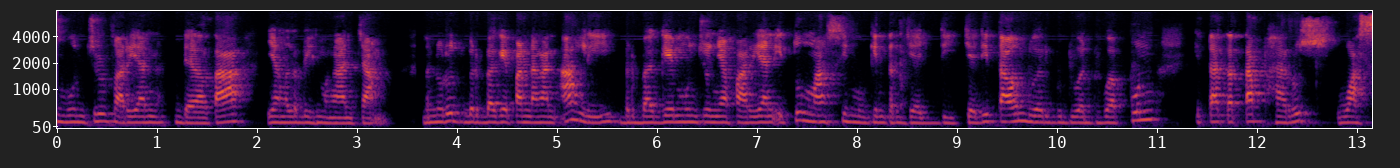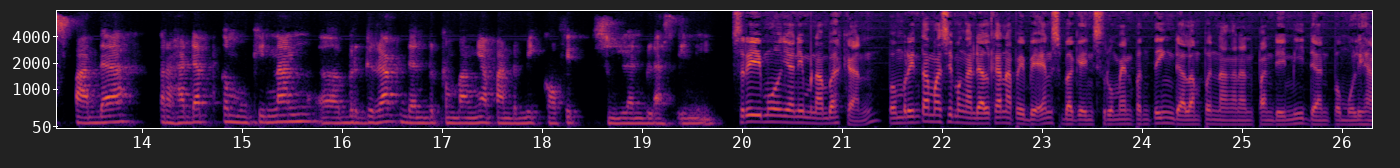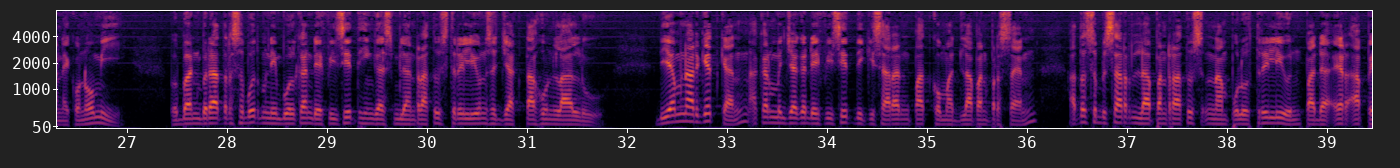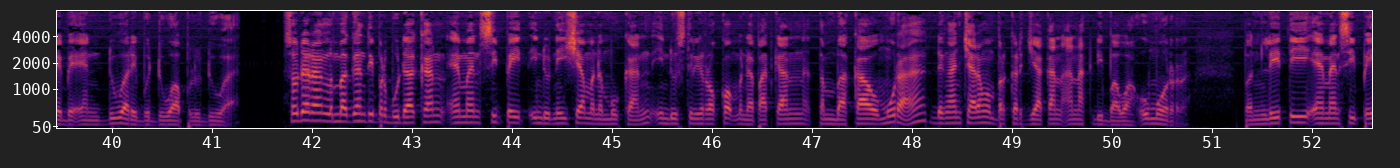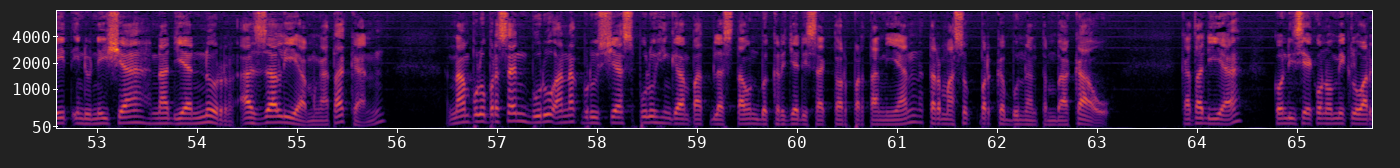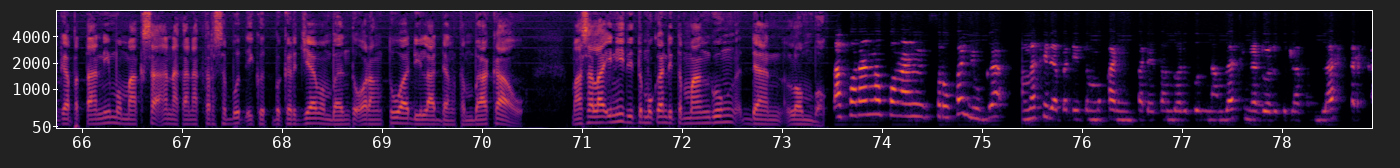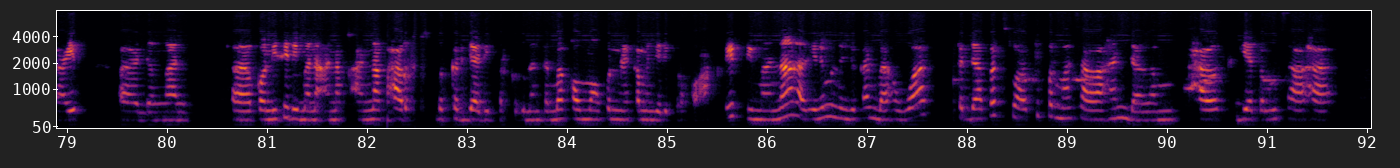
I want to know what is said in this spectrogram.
muncul varian Delta yang lebih mengancam menurut berbagai pandangan ahli, berbagai munculnya varian itu masih mungkin terjadi. Jadi tahun 2022 pun kita tetap harus waspada terhadap kemungkinan uh, bergerak dan berkembangnya pandemi COVID-19 ini. Sri Mulyani menambahkan, pemerintah masih mengandalkan APBN sebagai instrumen penting dalam penanganan pandemi dan pemulihan ekonomi. Beban berat tersebut menimbulkan defisit hingga 900 triliun sejak tahun lalu. Dia menargetkan akan menjaga defisit di kisaran 4,8 persen atau sebesar 860 triliun pada RAPBN 2022. Saudara Lembaga Anti Perbudakan Emancipate Indonesia menemukan industri rokok mendapatkan tembakau murah dengan cara memperkerjakan anak di bawah umur. Peneliti Emancipate Indonesia Nadia Nur Azalia mengatakan, 60% persen buruh anak berusia 10 hingga 14 tahun bekerja di sektor pertanian termasuk perkebunan tembakau. Kata dia, kondisi ekonomi keluarga petani memaksa anak-anak tersebut ikut bekerja membantu orang tua di ladang tembakau. Masalah ini ditemukan di Temanggung dan Lombok. Laporan-laporan serupa juga masih dapat ditemukan pada tahun 2016 hingga 2018 terkait uh, dengan uh, kondisi di mana anak-anak harus bekerja di perkebunan tembakau maupun mereka menjadi perokok aktif, di mana hal ini menunjukkan bahwa terdapat suatu permasalahan dalam hal kegiatan usaha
